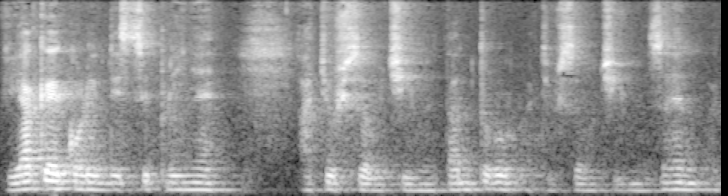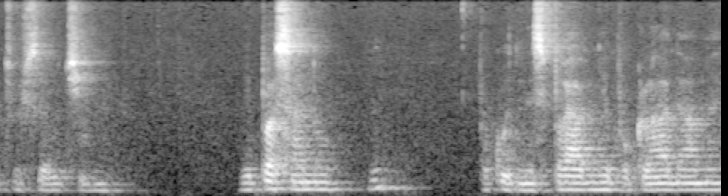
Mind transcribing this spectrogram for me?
v jakékoliv disciplíně, ať už se učíme tantru, ať už se učíme zen, ať už se učíme vypasanu. Hm? Pokud nesprávně pokládáme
